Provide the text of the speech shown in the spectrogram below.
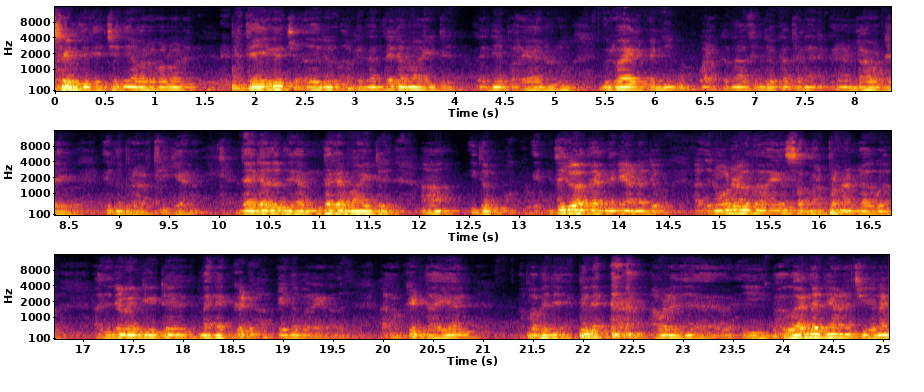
ശ്രീമതി രഞ്ജിനി അവറുകളോട് പ്രത്യേകിച്ച് ഒരു അഭിനന്ദനമായിട്ട് തന്നെ പറയാനുള്ളൂ. ഗുരുവായൂർക്കന്നി വടക്കുന്നാഥിന്റെ ഒക്കെ തന്നെ അനുഗ്രഹം ഉണ്ടാവട്ടെ എന്ന് പ്രാർത്ഥിക്കുകയാണ്. എന്തായാലും അത് നിരന്തരമായിട്ട് ആ ഇതും എന്തിലും അത് അങ്ങനെയാണല്ലോ. അതിനോടുള്ളതായ സമർപ്പണം ഉണ്ടാവുക. അതിനു വേണ്ടിയിട്ട് മെനക്കെടുക എന്ന് പറയുന്നത്. അതൊക്കെ ഉണ്ടായാൽ അപ്പൊ പിന്നെ പിന്നെ അവിടെ ഈ ഭഗവാൻ തന്നെയാണ് ചെയ്യണേ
